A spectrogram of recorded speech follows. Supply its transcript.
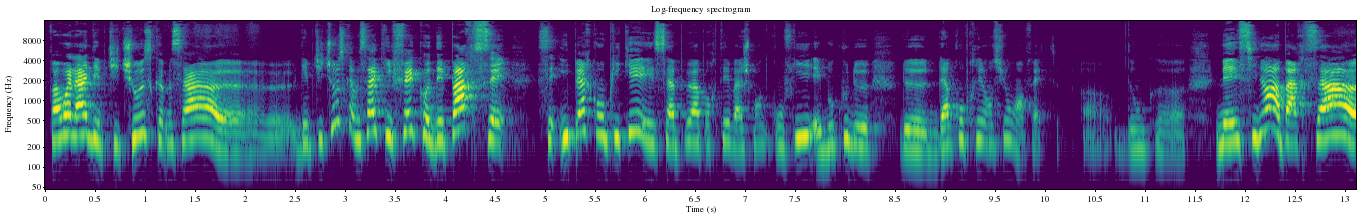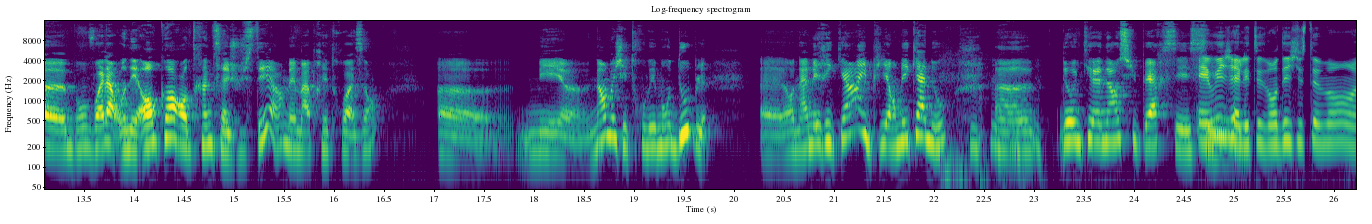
Enfin voilà, des petites choses comme ça, euh, des petites choses comme ça qui fait qu'au départ c'est c'est hyper compliqué et ça peut apporter vachement de conflits et beaucoup de d'incompréhension en fait. donc, mais sinon à part ça, bon voilà, on est encore en train de s'ajuster, hein, même après trois ans. Euh, mais euh, non, mais j'ai trouvé mon double. Euh, en américain et puis en mécano. donc non, super. C'est, Et eh oui, j'allais te demander justement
